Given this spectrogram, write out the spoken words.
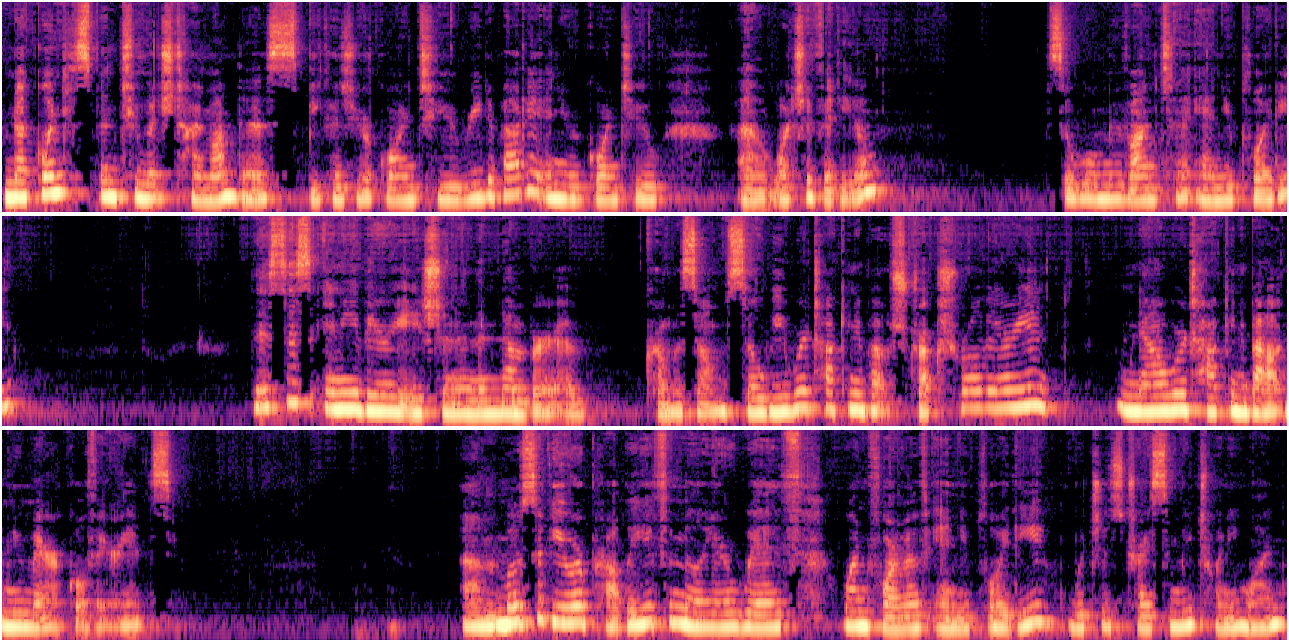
I'm not going to spend too much time on this because you're going to read about it and you're going to uh, watch a video. So we'll move on to aneuploidy. This is any variation in the number of chromosomes. So we were talking about structural variant, now we're talking about numerical variants. Um, most of you are probably familiar with one form of aneuploidy, which is trisomy 21.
